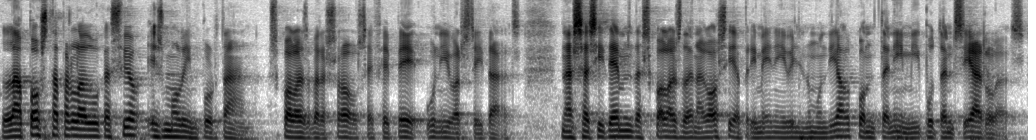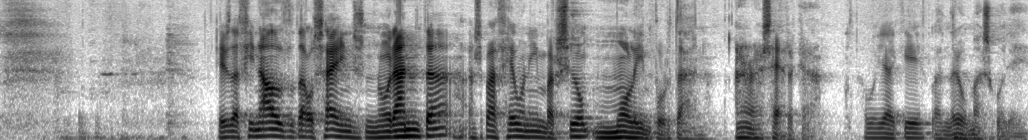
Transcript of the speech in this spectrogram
L'aposta per l'educació és molt important. Escoles bressols, FP, universitats. Necessitem d'escoles de negoci a primer nivell mundial com tenim i potenciar-les. Des de finals dels anys 90 es va fer una inversió molt important en recerca Avui aquí l'Andreu Mascoller.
